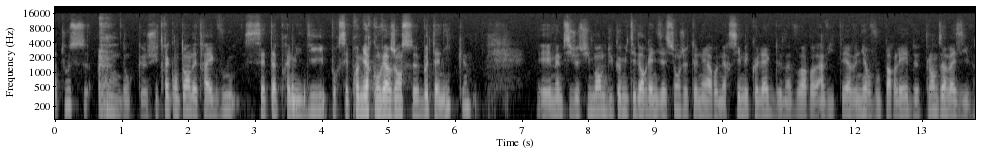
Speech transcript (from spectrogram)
à tous. Euh, je suis très content d'être avec vous cet après-midi pour ces premières convergences botaniques. Et même si je suis membre du comité d'organisation, je tenais à remercier mes collègues de m'avoir euh, invité à venir vous parler de plantes invasives.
